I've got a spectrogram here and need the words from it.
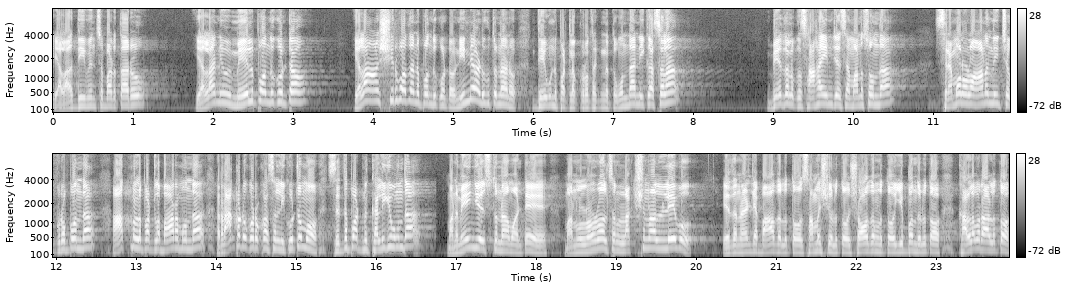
ఎలా దీవించబడతారు? ఎలా నువ్వు మేలు పొందుకుంటావు? ఎలా ఆశీర్వాదాన్ని పొందుకుంటావు? నిన్నే అడుగుతున్నాను దేవుని పట్ల కృతజ్ఞత ఉందా నీకు అసలా? బేదలకు సహాయం చేసే మనసుందా శ్రమలను ఆనందించే కృప ఉందా? ఆత్మల పట్ల భారం ఉందా? రాకడ కొరకు అసలు నీ కుటుంబం సిద్ధపాటును కలిగి ఉందా? మనం ఏం చేస్తున్నాము అంటే మనలో ఉండాల్సిన లక్షణాలు లేవు. ఏదైనా అంటే బాధలతో సమస్యలతో శోధనలతో ఇబ్బందులతో కలవరాలతో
